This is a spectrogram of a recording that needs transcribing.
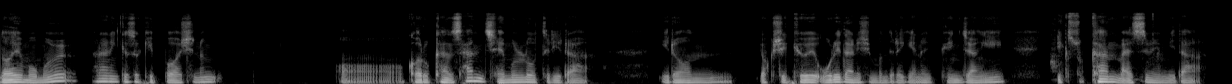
너의 몸을 하나님께서 기뻐하시는 어, 거룩한 산 제물로 드리라. 이런 역시 교회 오래 다니신 분들에게는 굉장히 익숙한 말씀입니다.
